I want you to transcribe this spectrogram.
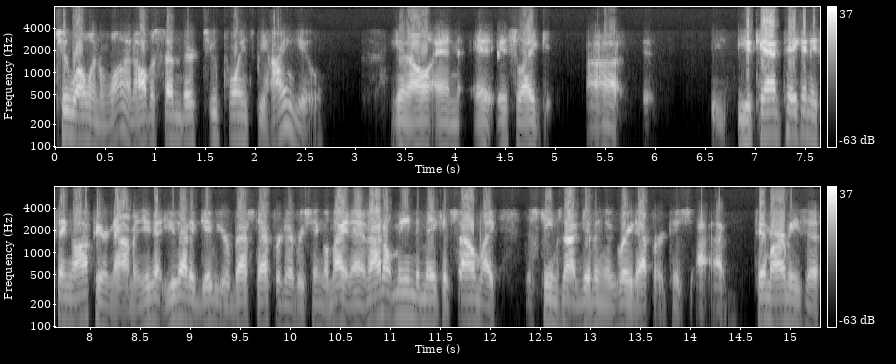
two zero oh and one, all of a sudden they're two points behind you. You know, and it, it's like uh, you can't take anything off here now. I mean, you got you got to give your best effort every single night. And I don't mean to make it sound like this team's not giving a great effort because Tim Army's a,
